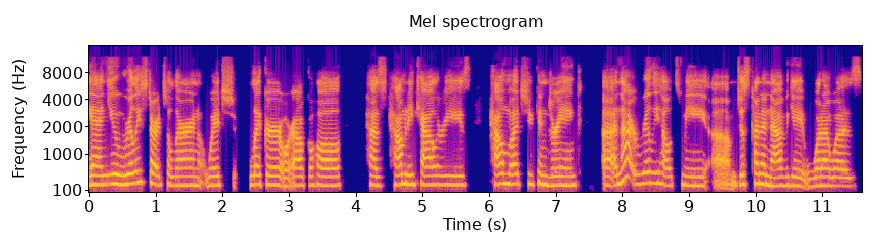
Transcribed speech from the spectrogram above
and you really start to learn which liquor or alcohol has how many calories how much you can drink uh, and that really helped me um, just kind of navigate what I was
